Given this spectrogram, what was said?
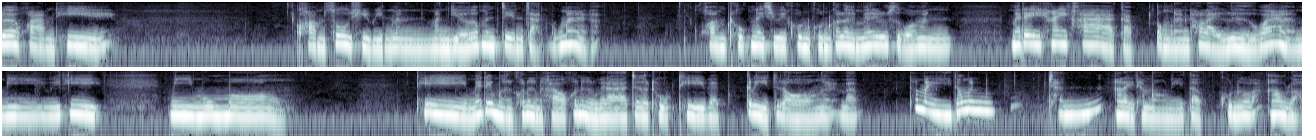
ด้วยความที่ ความสู้ชีวิตมันมันเยอะมันเจนจัดมากๆอะความทุกข์ในชีวิตคุณคุณก็เลยไม่ได้รู้สึกว่ามันไม่ได้ให้ค่ากับ ตรงนั้นเท่าไหร่หรือว่ามีวิธีมีมุมมอง ที่ไม่ได้เหมือนคนอื่นเขาคนอื่นเวลาเจอทุกทีแบบกรีดร้องอะแบบทำไมต้องมันฉันอะไรทำนองนี้ แต่คุณก็ว่าอ้าวเหรอ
